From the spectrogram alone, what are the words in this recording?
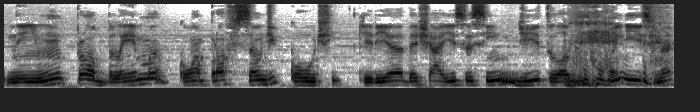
nenhum problema com a profissão de coaching. Queria deixar isso assim dito logo no início, né?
